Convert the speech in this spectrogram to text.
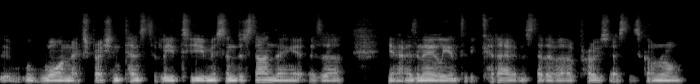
one expression tends to lead to you misunderstanding it as a, you know, as an alien to be cut out instead of a process that's gone wrong.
